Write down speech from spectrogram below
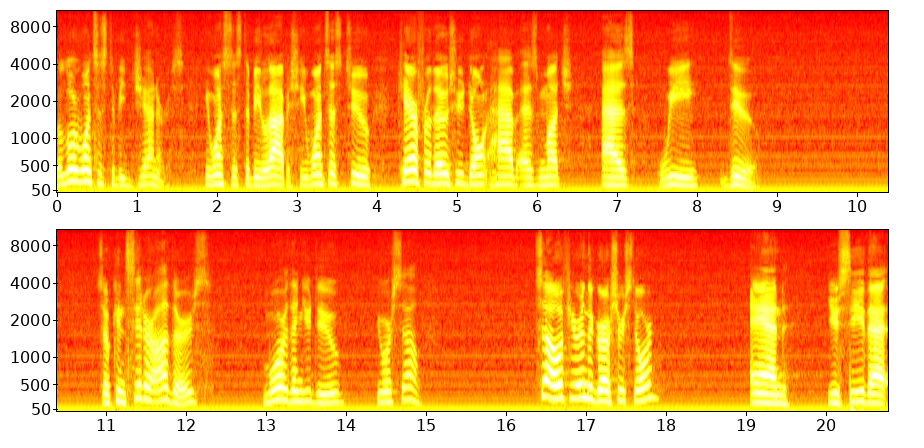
The Lord wants us to be generous. He wants us to be lavish. He wants us to care for those who don't have as much as we do. So consider others more than you do yourself. So if you're in the grocery store and you see that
